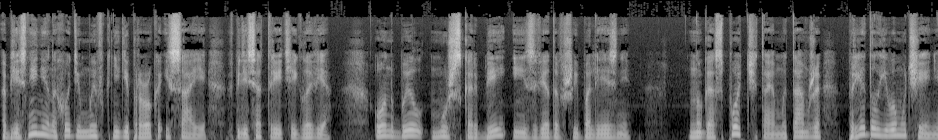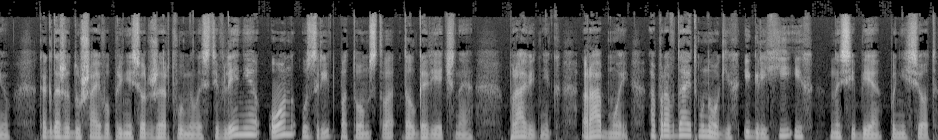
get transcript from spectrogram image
Объяснение находим мы в книге пророка Исаии в 53 главе. «Он был муж скорбей и изведавший болезни». Но Господь, читаем мы там же, предал его мучению. Когда же душа его принесет жертву милостивления, он узрит потомство долговечное. Праведник, раб мой, оправдает многих, и грехи их на себе понесет.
